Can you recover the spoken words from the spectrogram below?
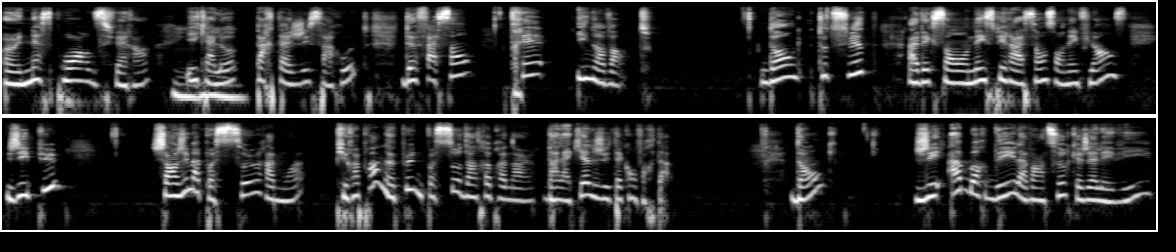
un espoir différent et qu'elle a partagé sa route de façon très innovante. Donc, tout de suite, avec son inspiration, son influence, j'ai pu changer ma posture à moi, puis reprendre un peu une posture d'entrepreneur dans laquelle j'étais confortable. Donc, j'ai abordé l'aventure que j'allais vivre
